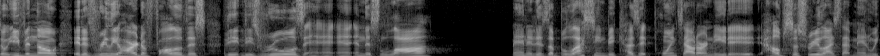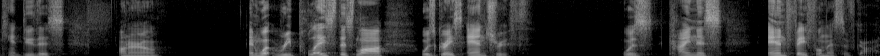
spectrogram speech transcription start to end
So even though it is really hard to follow this, the, these rules and, and, and, this law, man, it is a blessing because it points out our need. It helps us realize that, man, we can't do this on our own. And what replaced this law was grace and truth, was kindness and faithfulness of God.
